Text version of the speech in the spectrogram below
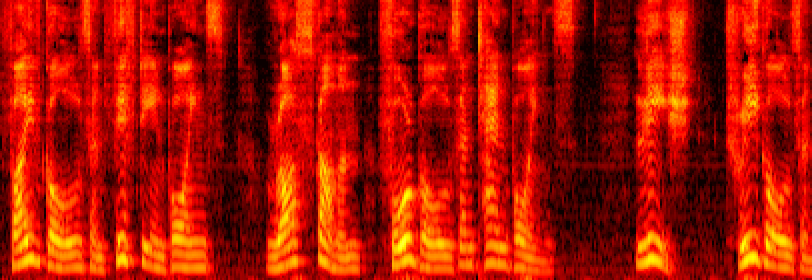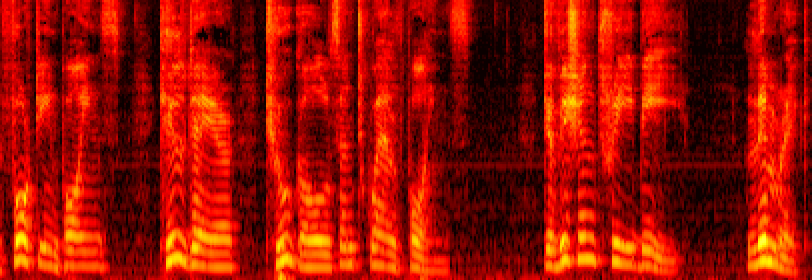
5 goals and 15 points. Roscommon, 4 goals and 10 points. Laois, 3 goals and 14 points. Kildare, 2 goals and 12 points. Division 3B. Limerick,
